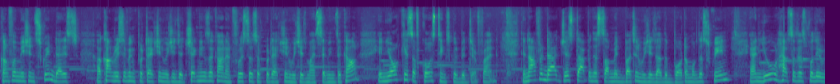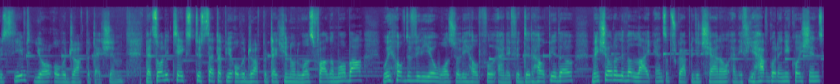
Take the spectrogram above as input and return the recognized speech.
confirmation screen that is account receiving protection which is a checkings account and first source of protection which is my savings account. In your case of course things could be different. Then after that just tap on the submit button which is at the bottom of the screen and you will have successfully received your overdraft protection. That's all it takes to set up your overdraft protection on Wells Fargo Mobile. We hope the video was really helpful and if it did help you though, make sure to leave a like and subscribe to the channel and if you have got any questions,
